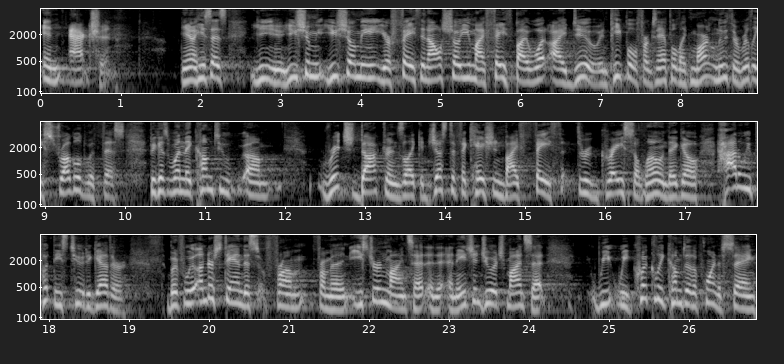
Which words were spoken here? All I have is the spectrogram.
in action? You know, he says, you, you, show me, you show me your faith, and I'll show you my faith by what I do. And people, for example, like Martin Luther, really struggled with this because when they come to um, rich doctrines like justification by faith through grace alone, they go, How do we put these two together? But if we understand this from, from an Eastern mindset, an, an ancient Jewish mindset, we, we quickly come to the point of saying,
